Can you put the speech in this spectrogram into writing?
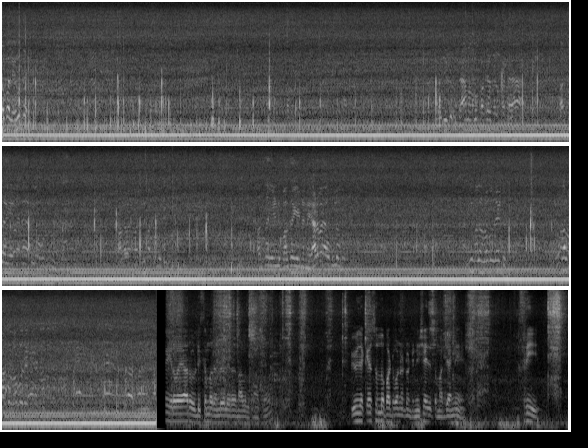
లోపల ఎగురుతాయి గ్రామకు పక్కన దొరుకుతుందా భర్త ఏంటనే అదిగా ఉంటుంది పక్కన మంచి పక్కన భర్త ఏంటి భర్త ఏంటి అని ఏడవై ఊళ్ళో అన్నీ మళ్ళీ లోపల లేదు లోపల మొత్తం లోపల ఇరవై ఆరు డిసెంబర్ రెండు వేల ఇరవై నాలుగు సంవత్సరం వివిధ కేసుల్లో పట్టుబడినటువంటి నిషేధిత మద్యాన్ని Shri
